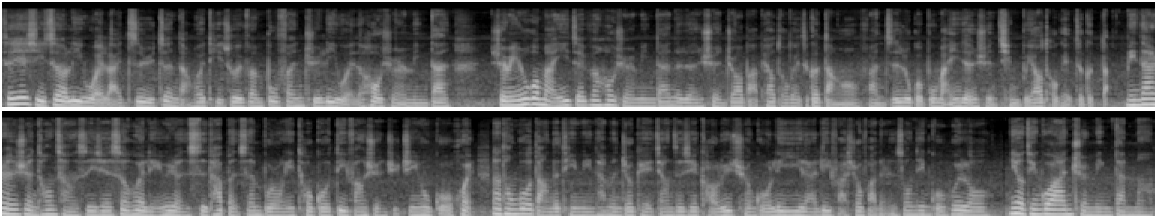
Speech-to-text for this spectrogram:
这些席次的立委来自于政党会提出一份不分区立委的候选人名单。选民如果满意这份候选人名单的人选，就要把票投给这个党哦。反之，如果不满意人选，请不要投给这个党。名单人选通常是一些社会领域人士，他本身不容易透过地方选举进入国会。那通过党的提名，他们就可以将这些考虑全国利益来立法修法的人送进国会喽。你有听过安全名单吗？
